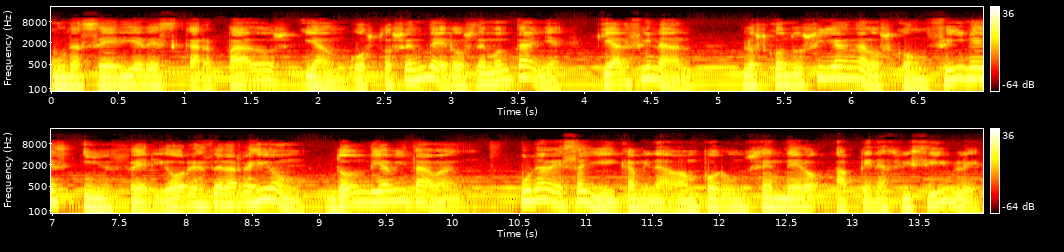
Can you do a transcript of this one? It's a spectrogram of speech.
una serie de escarpados y angostos senderos de montaña que al final los conducían a los confines inferiores de la región donde habitaban. Una vez allí caminaban por un sendero apenas visible,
